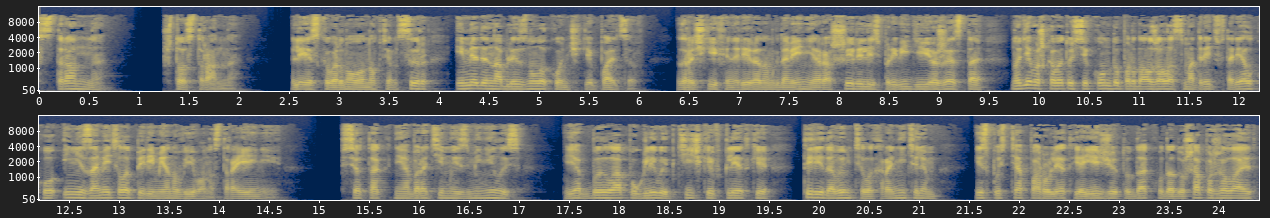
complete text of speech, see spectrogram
странно». «Что странно?» Лея сковырнула ногтем сыр и медленно облизнула кончики пальцев. Зрачки Фенрира на мгновение расширились при виде ее жеста, но девушка в эту секунду продолжала смотреть в тарелку и не заметила перемену в его настроении. «Все так необратимо изменилось. Я была пугливой птичкой в клетке, ты рядовым телохранителем, и спустя пару лет я езжу туда, куда душа пожелает,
